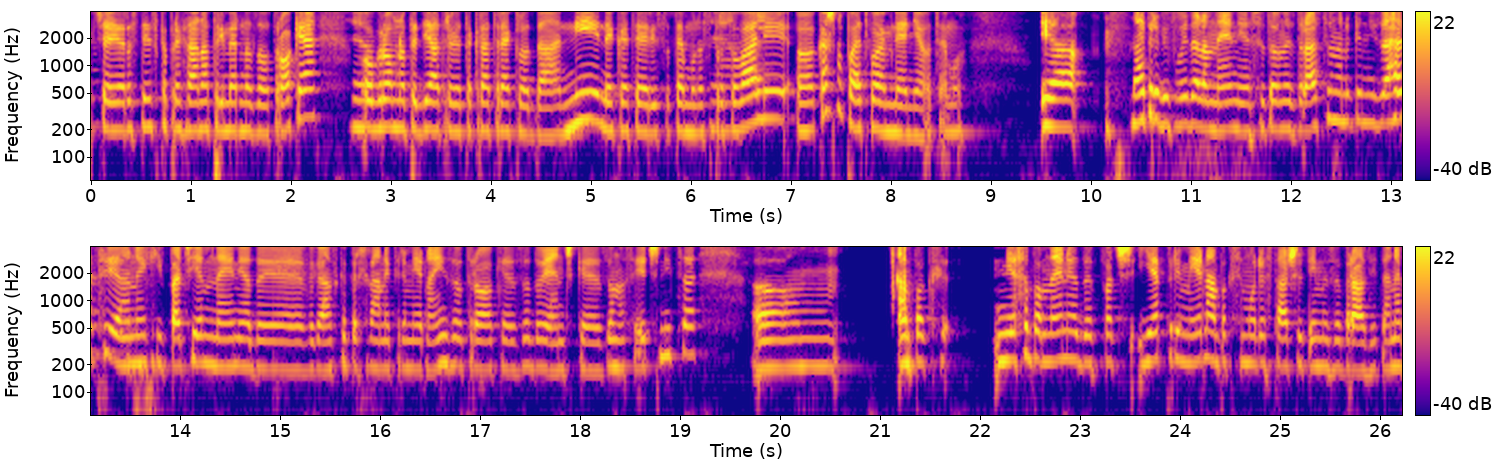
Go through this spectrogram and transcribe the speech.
če je rastlinska prehrana primerna za otroke. Ja. Ogromno pediatrov je takrat reklo, da ni, nekateri so temu nasprotovali. Ja. Uh, kakšno pa je tvoje mnenje o tem? Ja, najprej bi povedala mnenje Svetovne zdravstvene organizacije, ne, ki pač je mnenja, da je veganska prehrana primerna in za otroke, za dojenčke, za nosečnice. Um, ampak Jaz sem pa mnenja, da pač je primerna, ampak se morajo starši tem izobraziti. Ne,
